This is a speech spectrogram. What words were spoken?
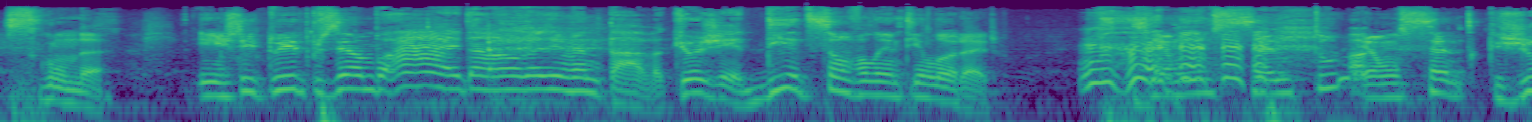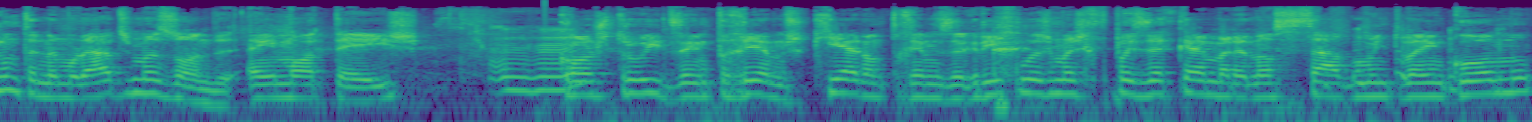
Segunda. Instituído, por exemplo, ah, então uma coisa inventada, que hoje é dia de São Valentim Loureiro. É um santo, é um santo que junta namorados, mas onde? Em motéis construídos em terrenos que eram terrenos agrícolas, mas que depois a Câmara, não se sabe muito bem como,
